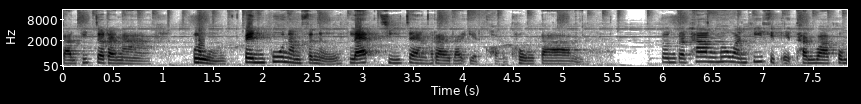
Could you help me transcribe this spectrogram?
การพิจารณา กลุ่มเป็นผู้นำเสนอและชี้แจงรายละเอียดของโครงการ จนกระทั่งเมื่อวันที่ 11 ธันวาคม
